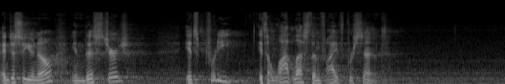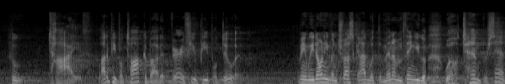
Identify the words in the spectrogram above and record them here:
And just so you know, in this church, it's pretty, it's a lot less than 5% who tithe. A lot of people talk about it, very few people do it. I mean, we don't even trust God with the minimum thing. You go, well, 10%.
